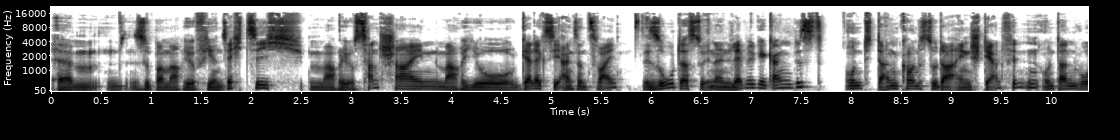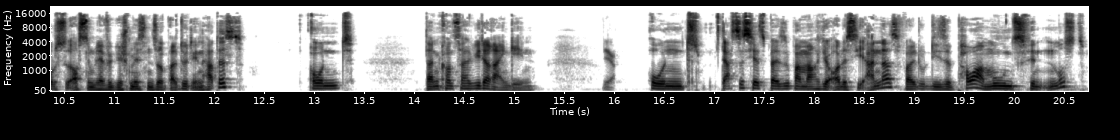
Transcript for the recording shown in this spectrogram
ähm, Super Mario 64, Mario Sunshine, Mario Galaxy 1 und 2, so, dass du in ein Level gegangen bist und dann konntest du da einen Stern finden und dann wurdest du aus dem Level geschmissen, sobald du den hattest. Und dann konntest du halt wieder reingehen. Ja. Und das ist jetzt bei Super Mario Odyssey anders, weil du diese Power Moons finden musst.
